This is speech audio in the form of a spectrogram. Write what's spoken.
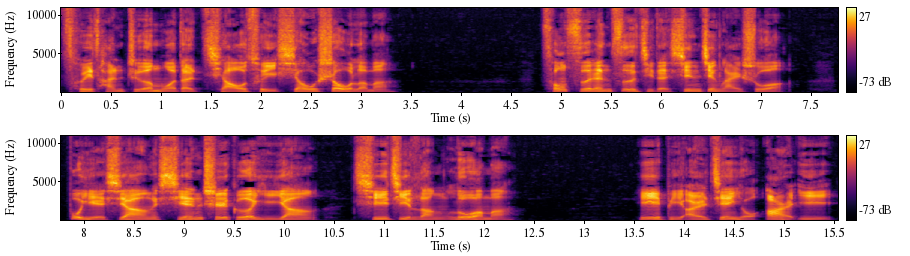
摧残折磨的憔悴消瘦了吗？从词人自己的心境来说，不也像咸池阁一样凄寂冷落吗？一笔而兼有二意，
